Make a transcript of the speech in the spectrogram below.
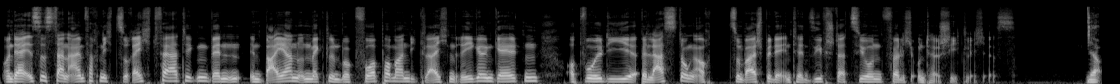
Und da ist es dann einfach nicht zu rechtfertigen, wenn in Bayern und Mecklenburg-Vorpommern die gleichen Regeln gelten, obwohl die Belastung auch zum Beispiel der Intensivstationen völlig unterschiedlich ist. Ja,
